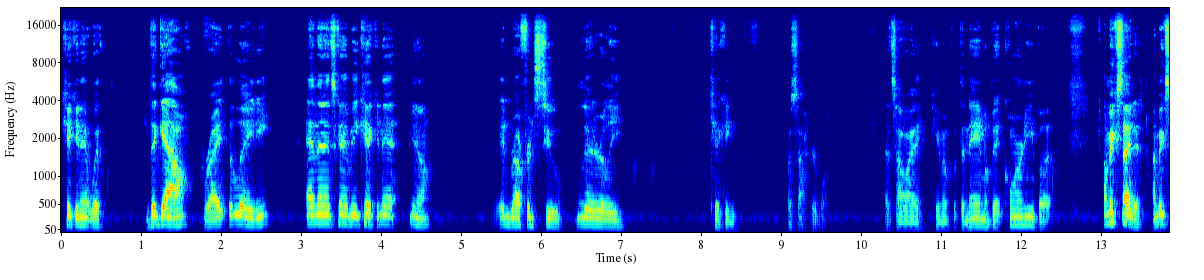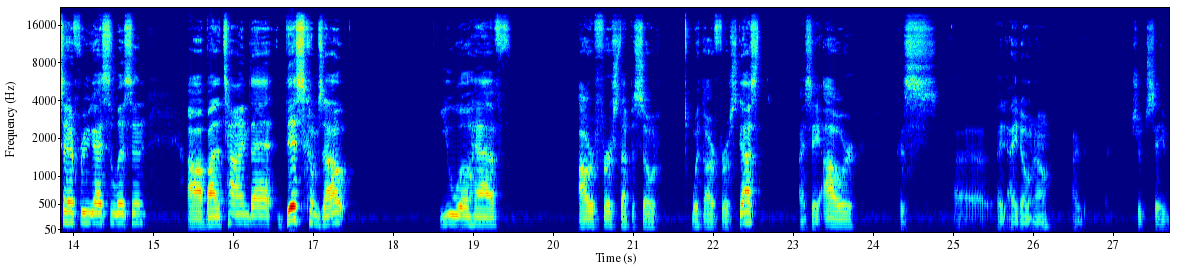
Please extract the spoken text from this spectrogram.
kicking it with the gal, right? The lady. And then it's going to be kicking it, you know, in reference to literally kicking a soccer ball. That's how I came up with the name. A bit corny, but I'm excited. I'm excited for you guys to listen. Uh, by the time that this comes out, you will have our first episode with our first guest. I say our because uh, I, I, don't know. I, I should say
